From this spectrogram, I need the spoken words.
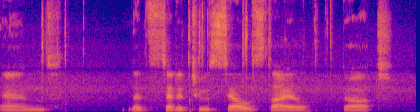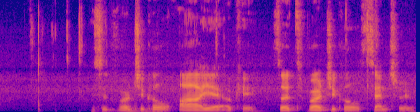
and let's set it to cell style dot. Is it vertical? Ah yeah okay. So it's vertical center.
